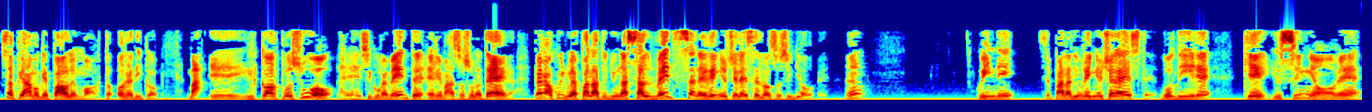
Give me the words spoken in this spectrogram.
Sappiamo che Paolo è morto. Ora dico, ma eh, il corpo suo eh, sicuramente è rimasto sulla terra, però qui lui ha parlato di una salvezza nel regno celeste del nostro Signore. Eh? Quindi, se parla di un regno celeste, vuol dire che il Signore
